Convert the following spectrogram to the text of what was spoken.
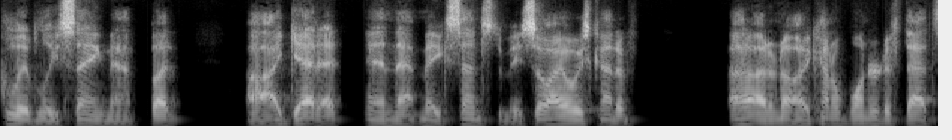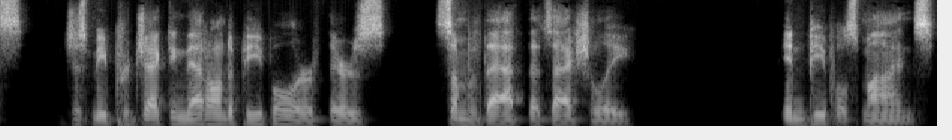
glibly saying that, but uh, I get it, and that makes sense to me. So I always kind of, uh, I don't know, I kind of wondered if that's just me projecting that onto people, or if there's some of that that's actually in people's minds.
